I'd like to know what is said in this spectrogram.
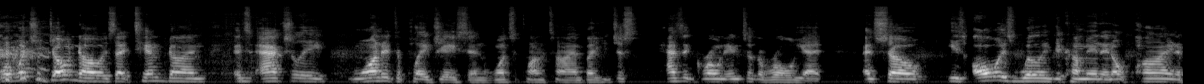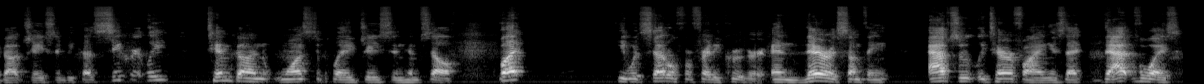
Well, what you don't know is that Tim Gunn is actually wanted to play Jason once upon a time, but he just hasn't grown into the role yet, and so he's always willing to come in and opine about Jason because secretly Tim Gunn wants to play Jason himself, but he would settle for Freddy Krueger. And there is something absolutely terrifying is that that voice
